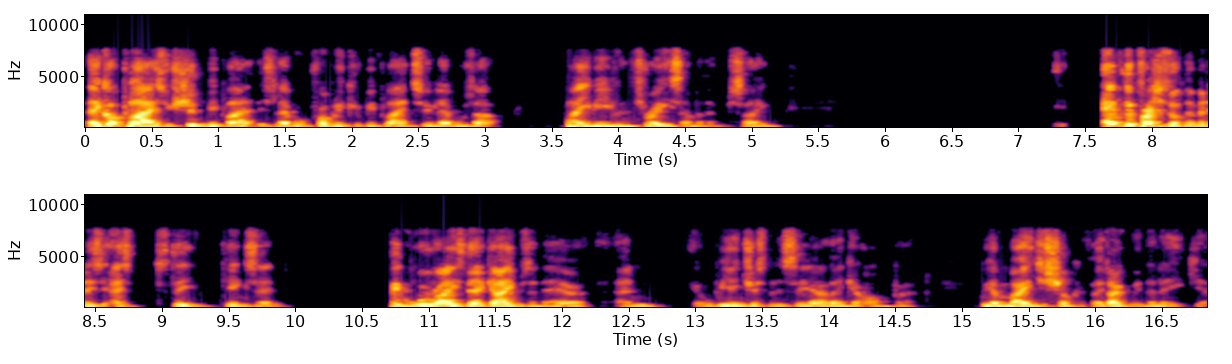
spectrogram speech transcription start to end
they've got players who shouldn't be playing at this level, probably could be playing two levels up, maybe even three, some of them. So the pressure's on them, and as, as Steve King said, people will raise their games in there, and it will be interesting to see how they get on. But it'll be a major shock if they don't win the league. Yeah,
